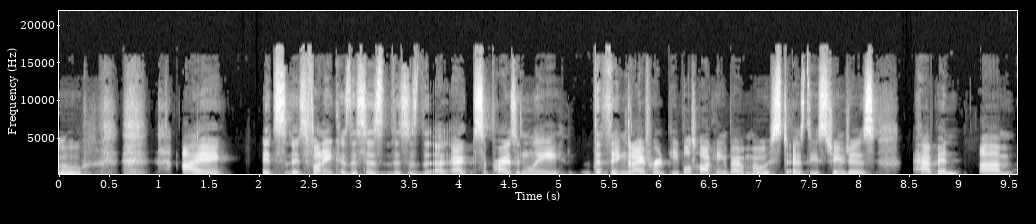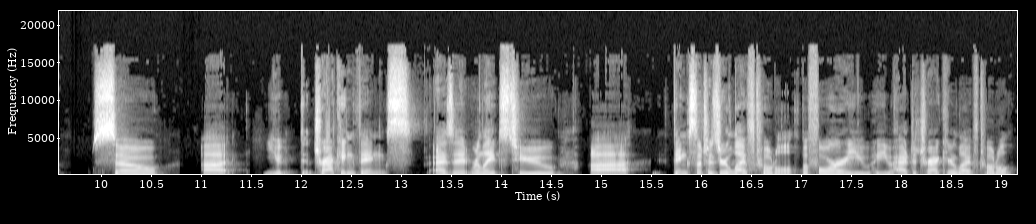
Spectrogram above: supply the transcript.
ooh. I it's it's funny because this is this is the, uh, uh, surprisingly the thing that I've heard people talking about most as these changes happen. Um, so uh, you tracking things as it relates to uh things such as your life total. Before you you had to track your life total.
